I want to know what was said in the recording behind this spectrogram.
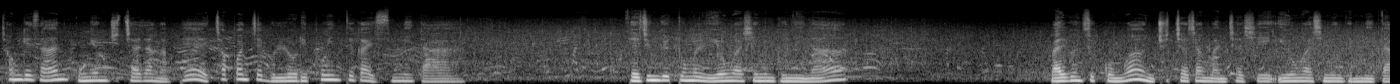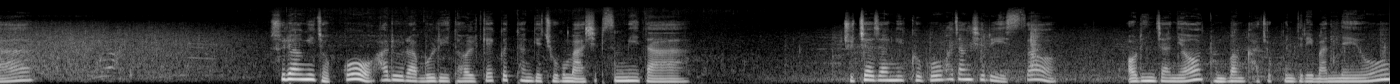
청계산 공영주차장 앞에 첫 번째 물놀이 포인트가 있습니다. 대중교통을 이용하시는 분이나 맑은숲 공원 주차장 만차 시 이용하시면 됩니다. 수량이 적고 하류라 물이 덜 깨끗한 게 조금 아쉽습니다. 주차장이 크고 화장실이 있어 어린 자녀 동반 가족분들이 많네요.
